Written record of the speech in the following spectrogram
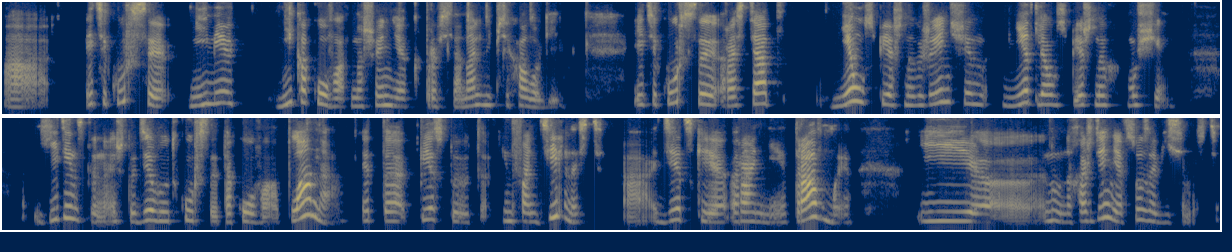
А, эти курсы не имеют никакого отношения к профессиональной психологии. Эти курсы растят неуспешных женщин не для успешных мужчин. Единственное, что делают курсы такого плана, это пестуют инфантильность, а, детские ранние травмы и э, ну, нахождение в созависимости.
